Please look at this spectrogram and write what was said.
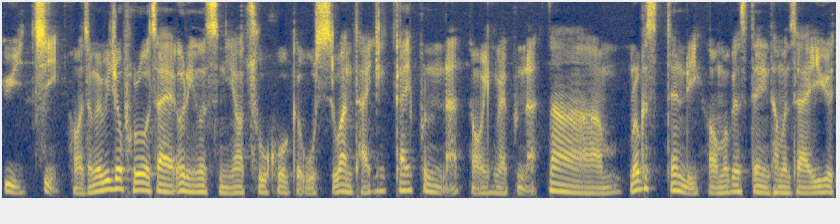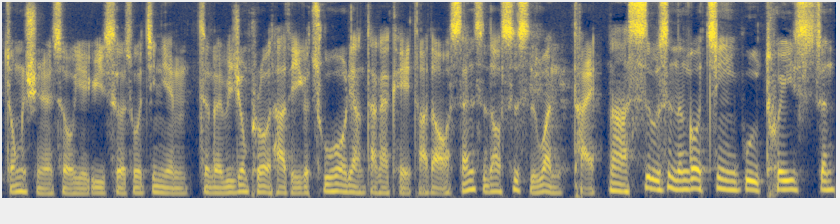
预计哦，整个 Vision Pro 在二零二四年要出货个五十万台，应该不难哦，应该不难。那 Morgan Stanley 哦，Morgan Stanley 他们在一月中旬的时候也预测说，今年整个 Vision Pro 它的一个出货量大概。可以达到三十到四十万台，那是不是能够进一步推升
